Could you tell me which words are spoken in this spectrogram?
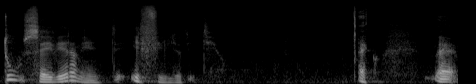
tu sei veramente il figlio di Dio. Ecco, eh,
